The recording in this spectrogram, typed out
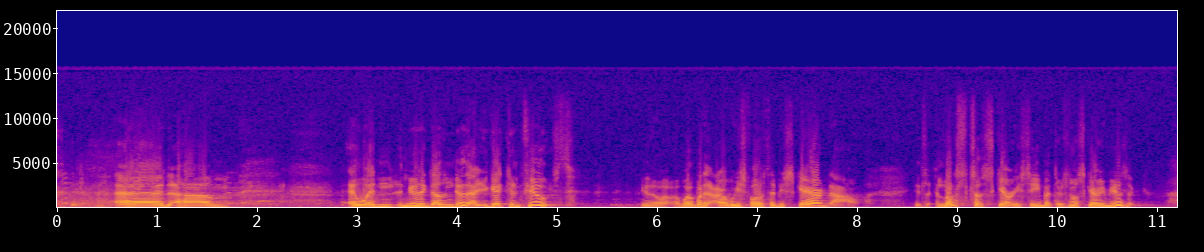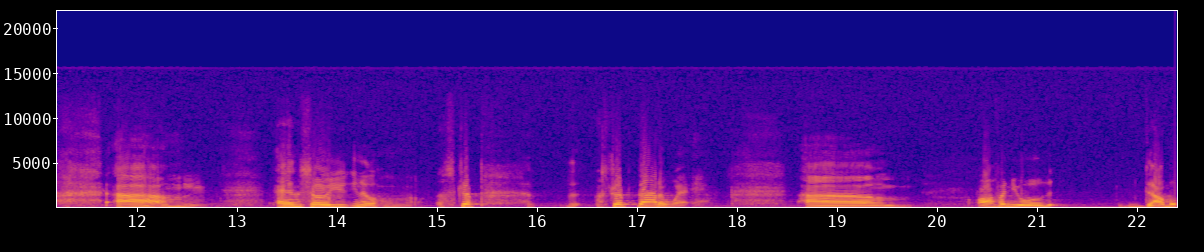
and, um, and when the music doesn't do that, you get confused. You know, what, what, are we supposed to be scared now? It, it looks a scary scene, but there's no scary music. Um, and so you, you know, strip, strip that away. Um, often you will double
